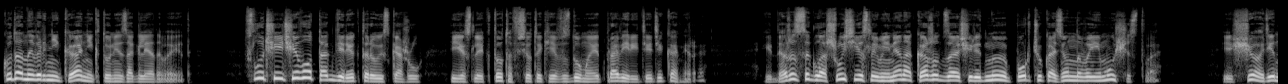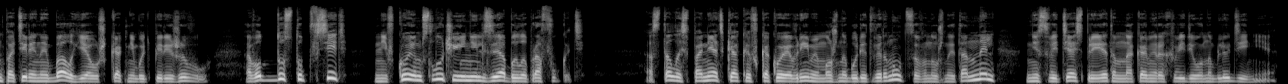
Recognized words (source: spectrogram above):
куда наверняка никто не заглядывает. В случае чего так директору и скажу, если кто-то все-таки вздумает проверить эти камеры. И даже соглашусь, если меня накажут за очередную порчу казенного имущества. Еще один потерянный балл я уж как-нибудь переживу, а вот доступ в сеть ни в коем случае нельзя было профукать. Осталось понять, как и в какое время можно будет вернуться в нужный тоннель, не светясь при этом на камерах видеонаблюдения.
